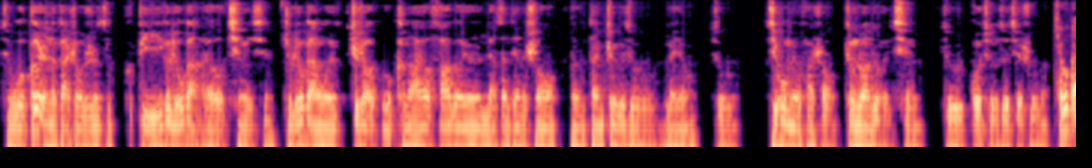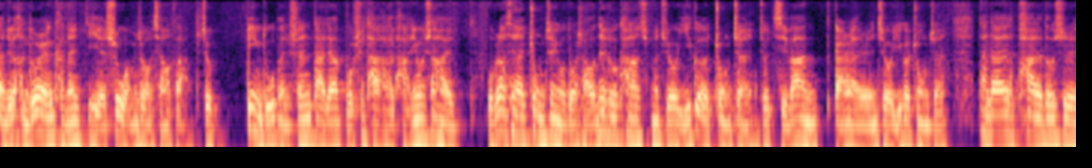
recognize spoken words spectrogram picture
就我个人的感受是，比一个流感还要轻一些。就流感，我至少可能还要发个两三天的烧，嗯，但这个就没有，就几乎没有发烧，症状就很轻。就过去了，就结束了。其实我感觉很多人可能也是我们这种想法，就病毒本身大家不是太害怕，因为上海我不知道现在重症有多少。我那时候看到什么只有一个重症，就几万感染的人只有一个重症，但大家怕的都是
